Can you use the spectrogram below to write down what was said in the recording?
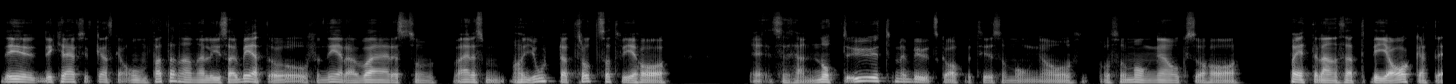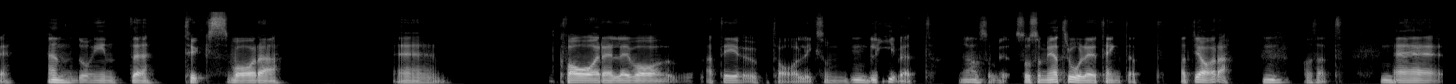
det, det, krävs ett ganska omfattande analysarbete och, och fundera vad är, det som, vad är det som har gjort att trots att vi har eh, så här, nått ut med budskapet till så många och, och så många också har på ett eller annat sätt bejakat det mm. ändå inte tycks vara eh, kvar eller vad, att det upptar liksom mm. livet. Ja. Så, så, som jag tror det är tänkt att, att göra. Mm. Mm. Eh,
